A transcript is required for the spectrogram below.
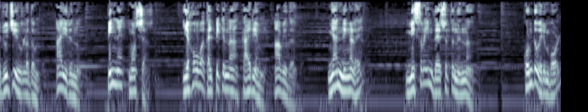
രുചിയുള്ളതും ആയിരുന്നു. പിന്നെ മോശ യഹോവ കൽപ്പിക്കുന്ന കാര്യം ആവിത്. ഞാൻ നിങ്ങളെ മിശ്രയും ദേശത്തു നിന്ന് കൊണ്ടുവരുമ്പോൾ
